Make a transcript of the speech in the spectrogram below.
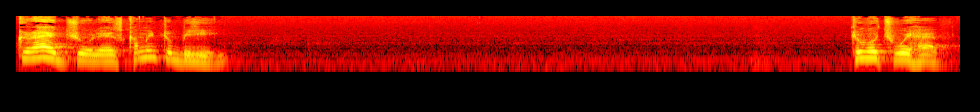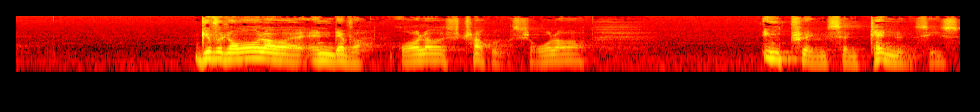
gradually has come into being to which we have given all our endeavor, all our struggles, all our imprints and tendencies.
